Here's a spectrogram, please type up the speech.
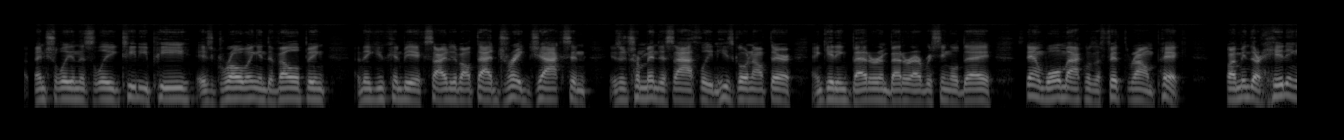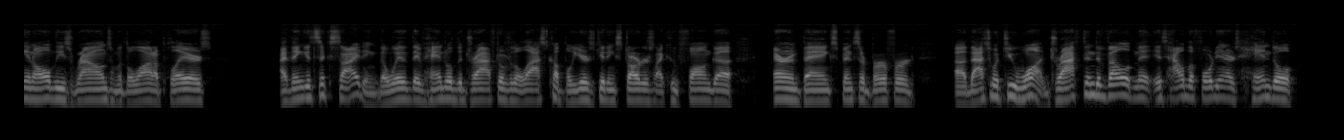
eventually in this league. TDP is growing and developing. I think you can be excited about that. Drake Jackson is a tremendous athlete, and he's going out there and getting better and better every single day. Sam Womack was a fifth round pick. So, I mean, they're hitting in all these rounds and with a lot of players. I think it's exciting the way that they've handled the draft over the last couple years, getting starters like Hufanga, Aaron Banks, Spencer Burford. Uh, that's what you want. Draft and development is how the 49ers handle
